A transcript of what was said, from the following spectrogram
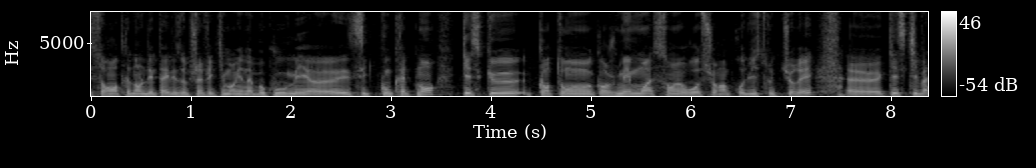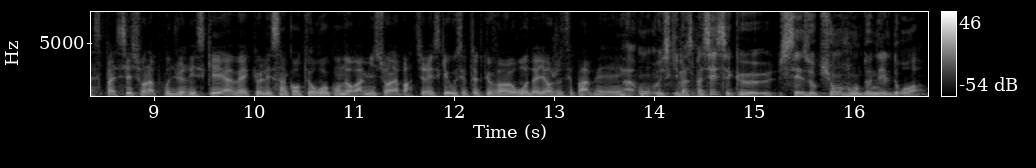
sans rentrer dans le détail des options. Effectivement, il y en a beaucoup, mais euh, c'est concrètement, qu'est-ce que, quand, on, quand je mets moi 100 euros sur un produit structuré, euh, qu'est-ce qui va se passer sur la produit risqué avec les 50 euros qu'on aura mis sur la partie risquée, ou c'est peut-être que 20 euros d'ailleurs, je ne sais pas, mais. Bah, ce qui va se passer, c'est que ces options vont donner le droit,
